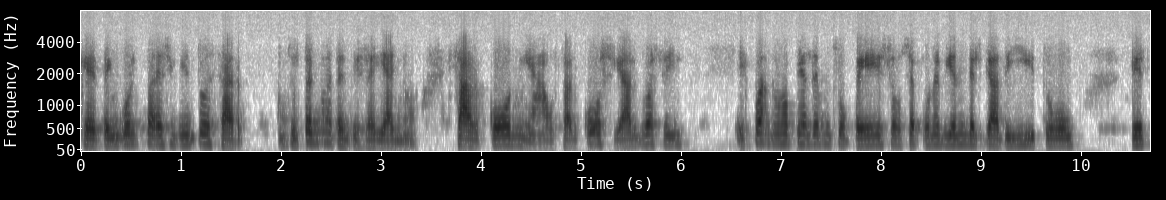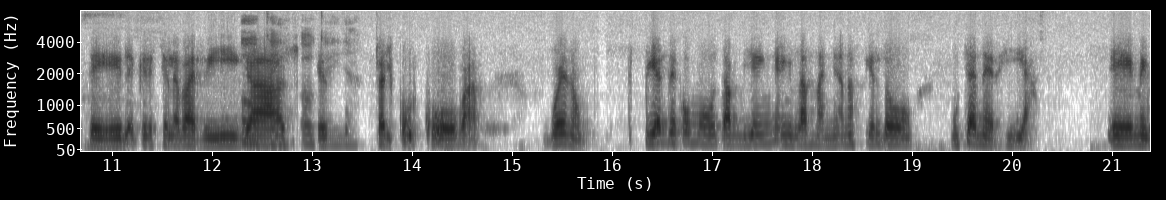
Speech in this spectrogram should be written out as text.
que, tengo el padecimiento de sar, yo tengo 76 años, sarconia o sarcosia, algo así. Es cuando uno pierde mucho peso, se pone bien delgadito, este, le crece la barriga, el corcova. Bueno, pierde como también en las mañanas pierdo mucha energía. Eh, me,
